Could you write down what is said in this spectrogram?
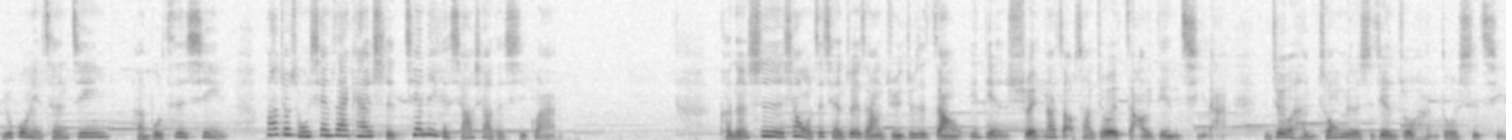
如果你曾经很不自信，那就从现在开始建立一个小小的习惯。可能是像我之前最常举，就是早一点睡，那早上就会早一点起来，你就有很充裕的时间做很多事情。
